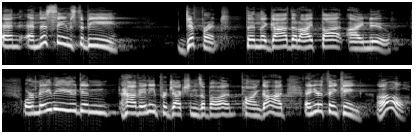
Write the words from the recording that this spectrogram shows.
And, and this seems to be different than the God that I thought I knew. Or maybe you didn't have any projections upon God and you're thinking, oh,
